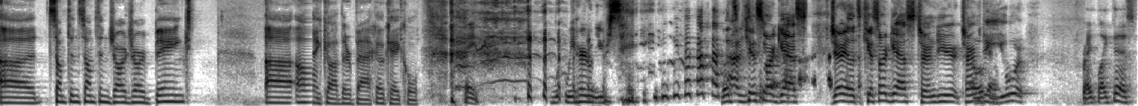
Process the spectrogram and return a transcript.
uh, something something Jar Jar Binks. Uh, oh my God, they're back. Okay, cool. Hey, we heard what you were saying. Let's kiss our guest, Gerry. Let's kiss our guest. Turn to your turn Okay. to your. right like this.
